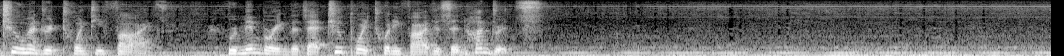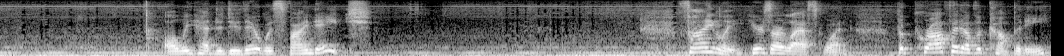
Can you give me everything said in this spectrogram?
Two hundred twenty-five remembering that that 2.25 is in hundreds. All we had to do there was find H. Finally, here's our last one. The profit of a company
